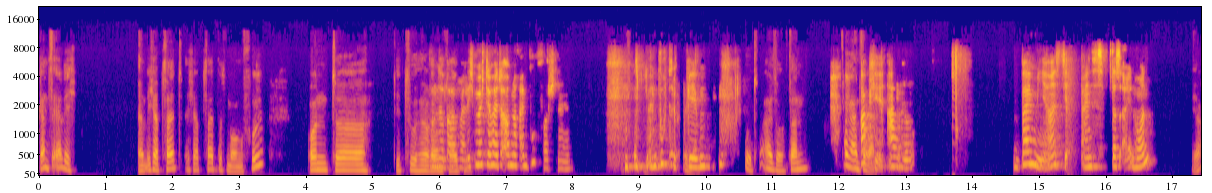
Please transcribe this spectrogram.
ganz ehrlich, ähm, ich habe Zeit, ich habe Zeit bis morgen früh und äh, die Zuhörer Wunderbar, weil ich möchte heute auch noch ein Buch vorstellen. Ein Buchtipp Genau. geben. Gut, also dann fang an. Okay, also bei mir ist die eins, das Einhorn Ja.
